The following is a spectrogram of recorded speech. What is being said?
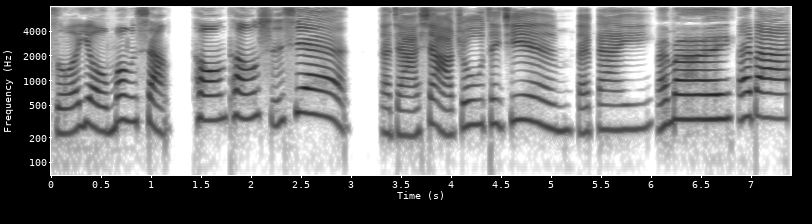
所有梦想通通实现。大家下周再见，拜拜，拜拜，拜拜。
